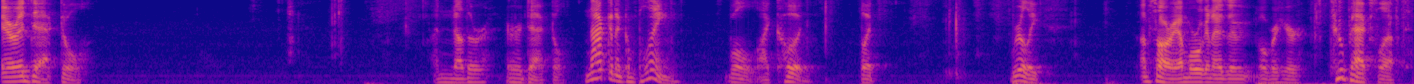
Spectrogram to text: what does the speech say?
Aerodactyl. Another Aerodactyl. Not gonna complain. Well, I could, but really, I'm sorry, I'm organizing over here. Two packs left.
